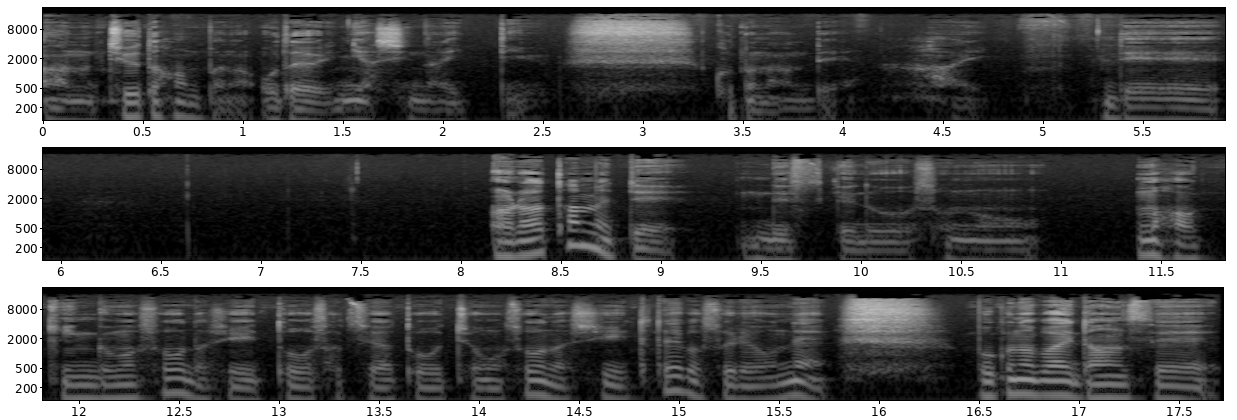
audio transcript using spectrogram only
あの中途半端なお便りにはしないっていうことなんで。はい。で改めてですけどそのまあハッキングもそうだし盗撮や盗聴もそうだし例えばそれをね僕の場合男性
